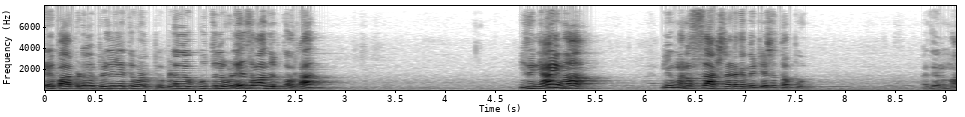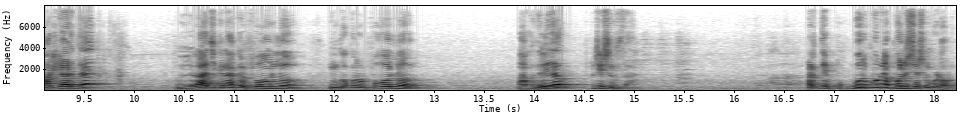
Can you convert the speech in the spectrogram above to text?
రేపు ఆ బిడ్డలు పెళ్ళిళ్ళు అయితే వాడు బిడ్డల కూతురు వాళ్ళు ఏం సమాధానం చెప్పుకోవాలరా? ఇది న్యాయమా? మీ మనస్సాక్షిని అడగ మీరు చేసే తప్పు. అదే మాట్లాడితే ఈ రాజకీయ నాయకుల ఫోన్లు ఇంకొకరు ఫోన్లు నాకు తెలియదు పిటిషన్స్ ప్రతి ఊరుకున్న పోలీస్ స్టేషన్ గొడవలు.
